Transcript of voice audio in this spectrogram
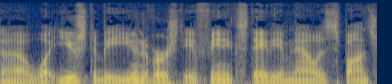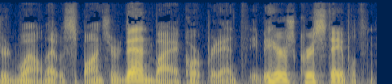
uh, what used to be University of Phoenix Stadium, now is sponsored, well, that was sponsored then by a corporate entity. But here's Chris Stapleton.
